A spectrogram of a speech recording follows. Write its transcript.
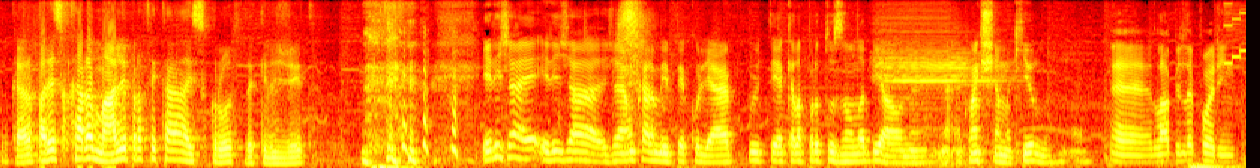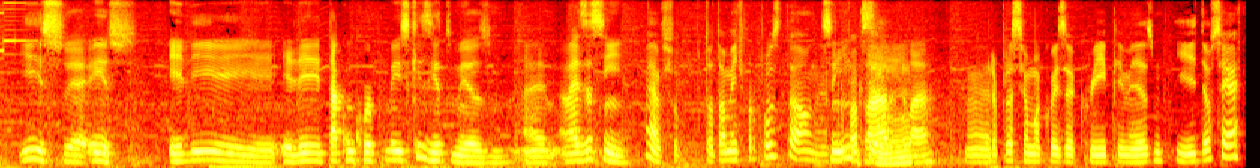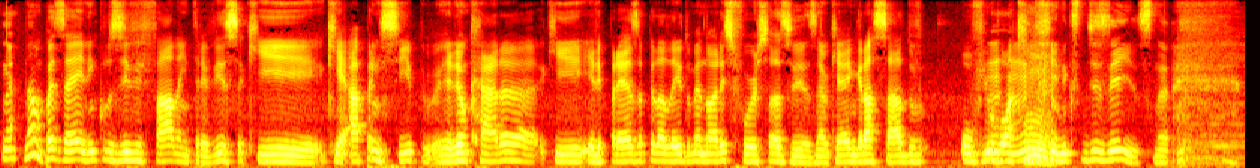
o cara parece que o cara malha pra ficar escroto daquele jeito. Ele já é, ele já, já é um cara meio peculiar por ter aquela protusão labial, né? Como é que chama aquilo? É, lábio leporino. Isso, é isso. Ele ele tá com um corpo meio esquisito mesmo. É, mas assim, É, totalmente proposital, né? sim, claro, Sim. claro. Né, Era pra ser uma coisa creepy mesmo. E deu certo, né? Não, pois é, ele inclusive fala em entrevista que, que a princípio ele é um cara que ele preza pela lei do menor esforço às vezes, né? O que é engraçado ouvir o Joaquin Phoenix dizer isso, né?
